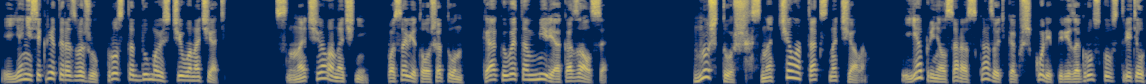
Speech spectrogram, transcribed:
я не секреты развожу, просто думаю, с чего начать. «Сначала начни», – посоветовал Шатун. «Как в этом мире оказался?» Ну что ж, сначала так сначала. Я принялся рассказывать, как в школе перезагрузку встретил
